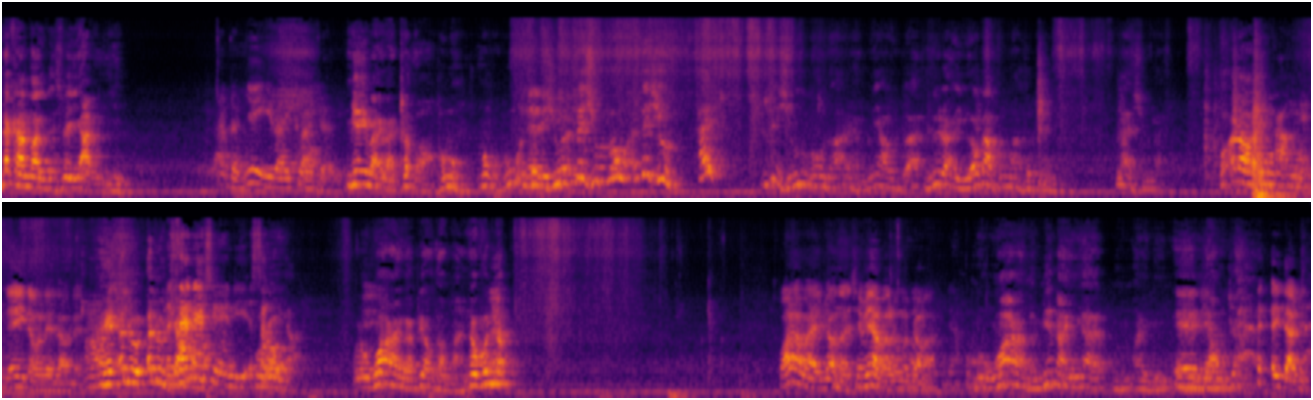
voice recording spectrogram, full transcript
လက်ခံသွားပြီဆိုရပြီအဲ့တော့မြည်နေပါထွက်ကြပြီမြေပါပါထွက်သွားဘုံဘုံဘုံဘုံအသက်ရှူအသက်ရှူဘုံအသက်ရှူဟဲ့ သူယူကုန်သွားတယ်မရဘူးသူကလူရောဂါပုံမှာဆိုပြီးလိုက်ယူလိုက်ဟိုအဲ့တော့ကောင်းတယ်နေတော့လေလောက်တယ်အဲအဲ့လိုအဲ့လိုကြောက်တယ်ဆိုရင်ဒီအဆောက်ရောက်ဟိုဝါရကပြောက်သွားမှာညဘုန်းကြီးဝါရပါလေပြောက်သွားရှင်မရပါလို့မပြောက်ပါဟိုဝါရကမျက်နှာကြီးကအဲပြောင်းကြအိတ်တာပြလာ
